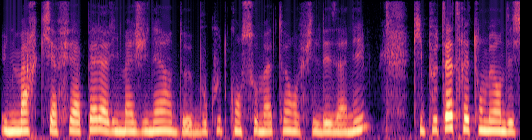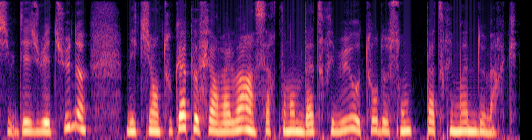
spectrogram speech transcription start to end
une marque qui a fait appel à l'imaginaire de beaucoup de consommateurs au fil des années, qui peut-être est tombée en désuétude, mais qui en tout cas peut faire valoir un certain nombre d'attributs autour de son patrimoine de marque.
